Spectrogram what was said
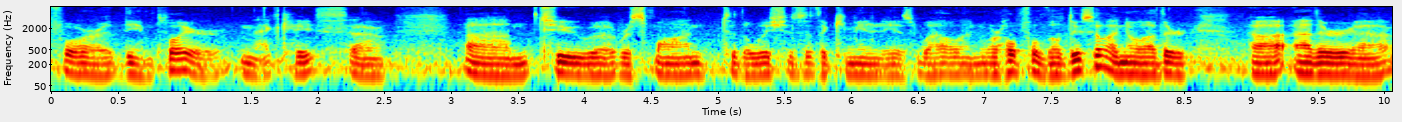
for the employer in that case uh, um, to uh, respond to the wishes of the community as well. And we're hopeful they'll do so. I know other uh, other uh,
